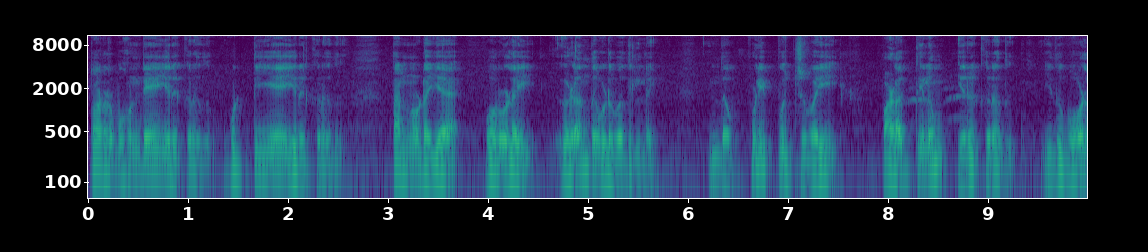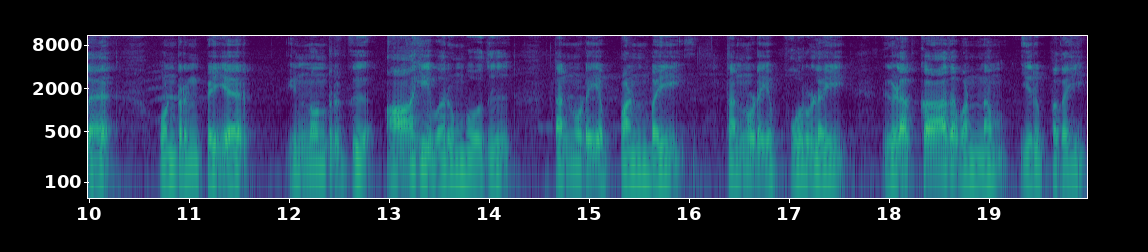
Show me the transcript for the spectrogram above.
தொடர்பு கொண்டே இருக்கிறது ஒட்டியே இருக்கிறது. தன்னுடைய பொருளை இழந்து விடுவதில்லை. இந்த புளிப்புச் சுவை பழத்திலும் இருக்கிறது. இதுபோல ஒன்றன் பெயர் இன்னொன்றுக்கு ஆகி வரும்போது தன்னுடைய பண்பை தன்னுடைய பொருளை இழக்காத வண்ணம் இருப்பதை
